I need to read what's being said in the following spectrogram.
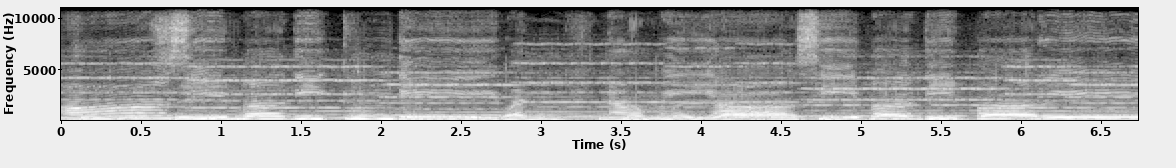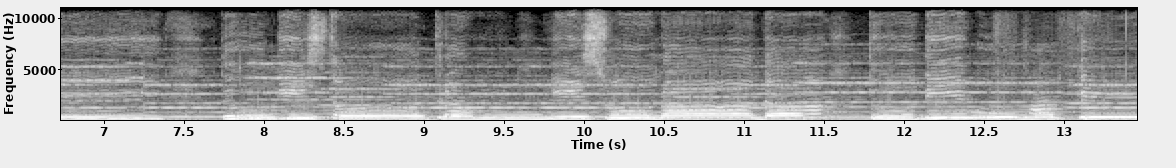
ஆசீர்வதிக்கும் தேவன் நம்மை ஆசீர்வதிப்பாரே. துதி ஸ்தோத்திரம் இயேசுநாதா துதி உமக்கே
